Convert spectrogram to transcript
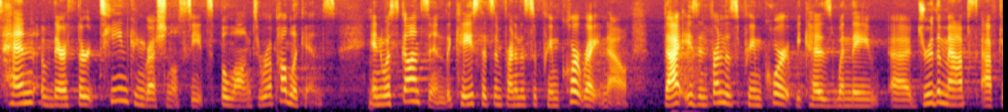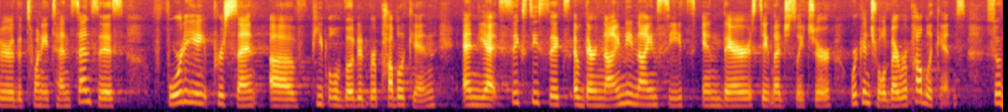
10 of their 13 congressional seats belong to Republicans. In Wisconsin, the case that's in front of the Supreme Court right now, that is in front of the Supreme Court because when they uh, drew the maps after the 2010 census, 48% of people voted Republican, and yet 66 of their 99 seats in their state legislature were controlled by Republicans. So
